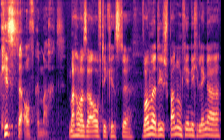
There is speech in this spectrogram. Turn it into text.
Kiste aufgemacht. Machen wir sie auf, die Kiste. Wollen wir die Spannung hier nicht länger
